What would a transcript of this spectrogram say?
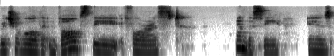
ritual that involves the forest and the sea is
